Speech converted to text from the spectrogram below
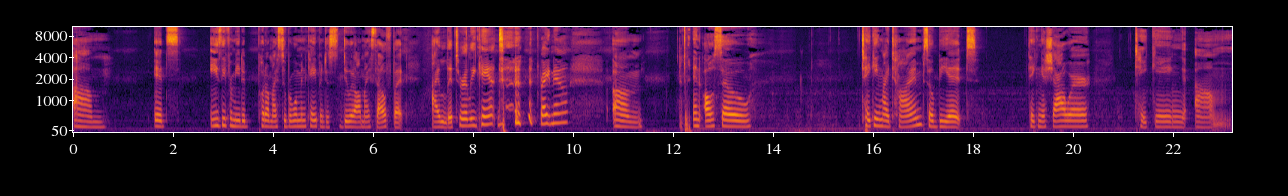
Um, it's easy for me to put on my Superwoman cape and just do it all myself, but I literally can't right now. Um, and also taking my time, so be it taking a shower, taking um,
